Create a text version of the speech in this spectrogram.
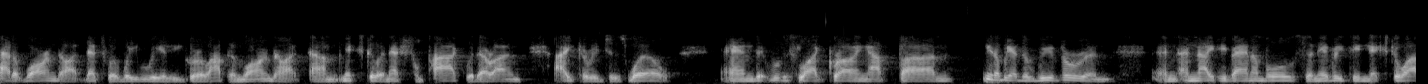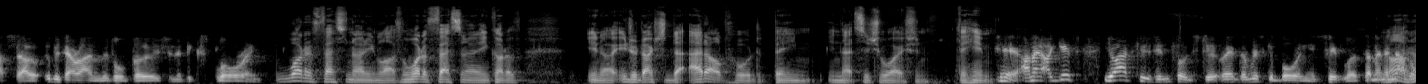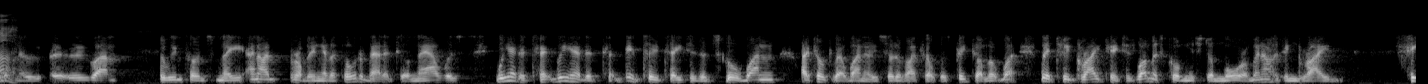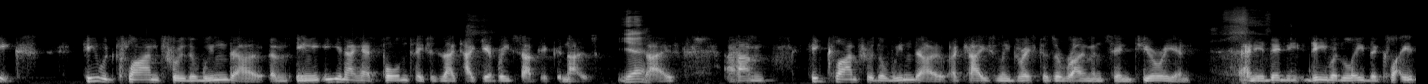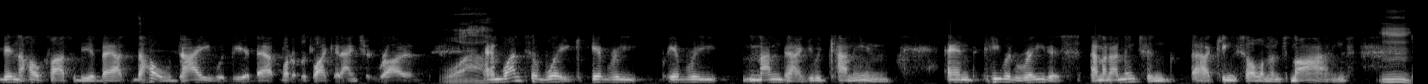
out at Warrandyte. That's where we really grew up in Warrandyte, um, next to a national park with our own acreage as well. And it was like growing up. Um, you know, we had the river and, and and native animals and everything next to us. So it was our own little version of exploring. what a fascinating life, and what a fascinating kind of you know introduction to adulthood being in that situation for him. Yeah, I mean, I guess you ask who's influenced you. At the risk of boring you shitless, I mean, No, another no. one who who, um, who influenced me, and I probably never thought about it till now, was we had a te- we had a we had two teachers at school. One I talked about one who sort of I felt was picked on, but what, we had two great teachers. One was called Mr. Moore, and when I was in grade six. He would climb through the window of, you know, he had form teachers and they take every subject in those Yeah. days. Um, he'd climb through the window occasionally dressed as a Roman centurion. And he, then he, he would lead the class. Then the whole class would be about, the whole day would be about what it was like in ancient Rome. Wow. And once a week, every every Monday, he would come in and he would read us. I mean, I mentioned uh, King Solomon's Mines.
